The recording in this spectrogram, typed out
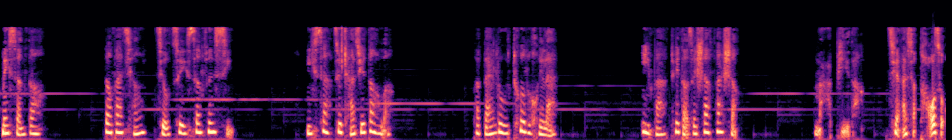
没想到，刀疤强酒醉三分醒，一下就察觉到了，把白露拖了回来，一把推倒在沙发上。妈逼的！竟然想逃走，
